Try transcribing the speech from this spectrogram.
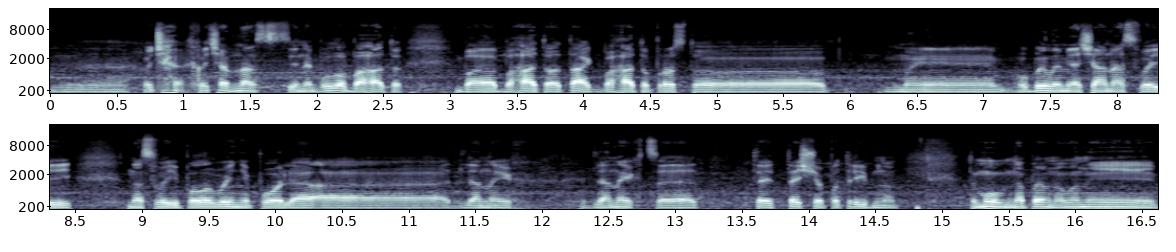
Е, Хоча, хоча в нас і не було багато, багато атак, багато просто е, ми губили м'яча на своїй, на своїй половині поля, а для них, для них це те, те, що потрібно. Тому, напевно, вони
